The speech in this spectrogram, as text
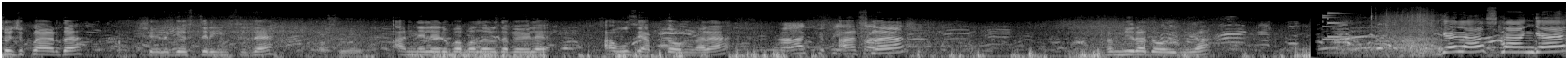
çocuklar da şöyle göstereyim size. Anneleri babaları da böyle havuz yaptı onlara. ha köpeği Aslan. Mira da oynuyor. Gel Aslan gel.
